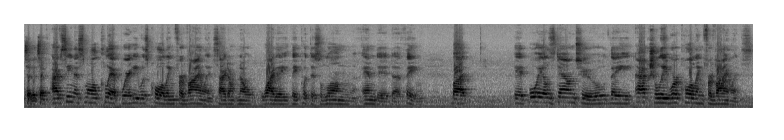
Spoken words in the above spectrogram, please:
to the. I've seen a small clip where he was calling for violence. I don't know why they they put this long-ended uh, thing, but it boils down to they actually were calling for violence.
